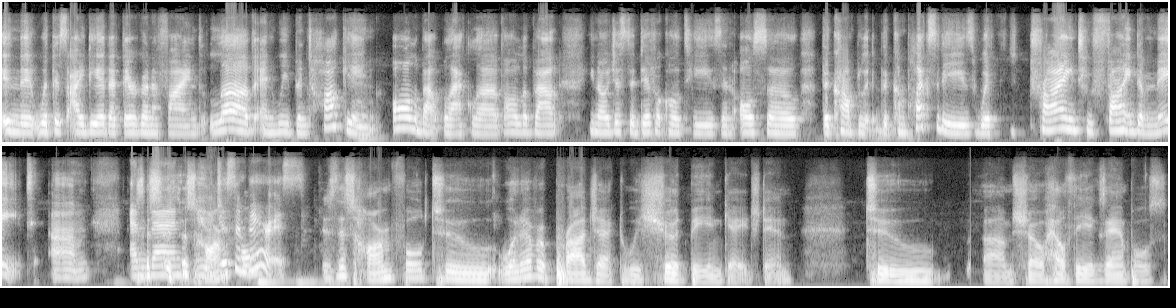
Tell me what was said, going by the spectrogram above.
in the with this idea that they're going to find love and we've been talking all about black love all about you know just the difficulties and also the compl- the complexities with trying to find a mate um, and this- then you're just harmful? embarrassed Is this harmful to whatever project we should be engaged in to um, show healthy examples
